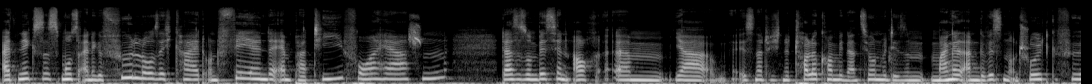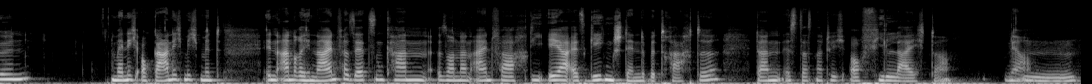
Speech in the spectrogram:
Als nächstes muss eine Gefühllosigkeit und fehlende Empathie vorherrschen. Das ist so ein bisschen auch, ähm, ja, ist natürlich eine tolle Kombination mit diesem Mangel an Gewissen und Schuldgefühlen wenn ich auch gar nicht mich mit in andere hineinversetzen kann, sondern einfach die eher als Gegenstände betrachte, dann ist das natürlich auch viel leichter. Ja. Mhm.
